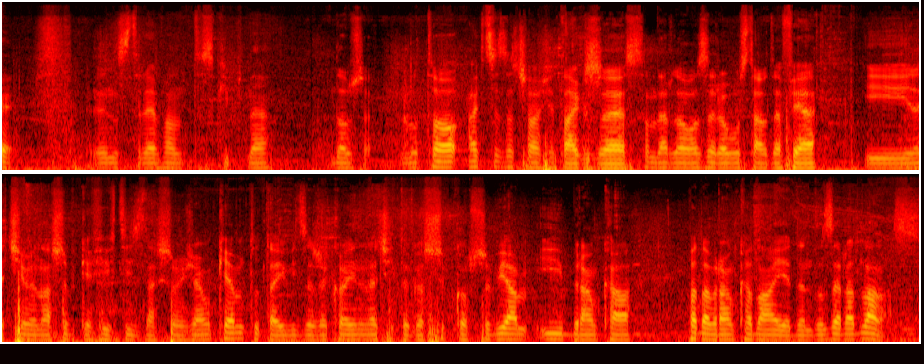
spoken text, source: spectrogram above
więc trochę wam to skipnę. Dobrze, no to akcja zaczęła się tak, że standardowo 0 start defie i lecimy na szybkie 50 z naszym ziomkiem. Tutaj widzę, że kolejny leci, to go szybko przebijam i bramka, pada bramka na 1 do 0 dla nas.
